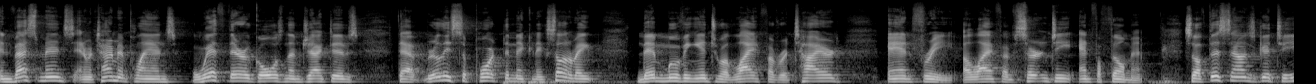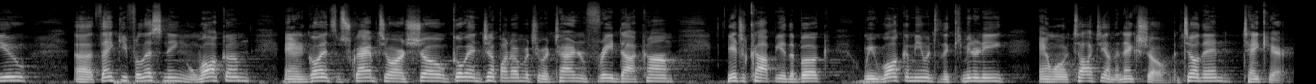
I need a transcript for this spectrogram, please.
investments and retirement plans with their goals and objectives that really support them and can accelerate them moving into a life of retired and free, a life of certainty and fulfillment. So if this sounds good to you, uh, thank you for listening. Welcome. And go ahead and subscribe to our show. Go ahead and jump on over to retiredandfree.com. Get your copy of the book. We welcome you into the community, and we'll talk to you on the next show. Until then, take care.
